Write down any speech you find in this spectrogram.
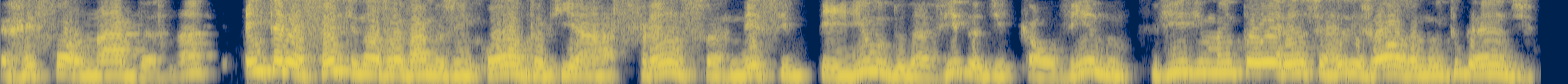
reformada, né? É interessante nós levarmos em conta que a França, nesse período da vida de Calvino, vive uma intolerância religiosa muito grande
